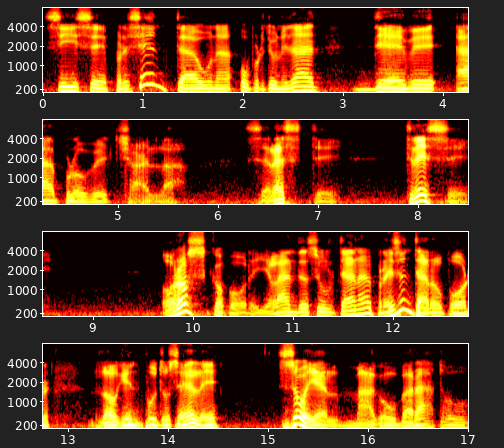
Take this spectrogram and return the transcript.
Si se presenta una oportunidad, debe aprovecharla. Celeste 13. Horóscopo de Yolanda Sultana presentado por Login.cl. Soy el mago barato.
